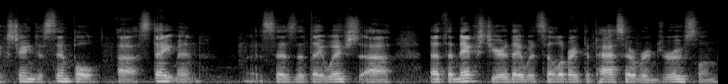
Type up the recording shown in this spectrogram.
exchange a simple uh, statement. It says that they wish uh, that the next year they would celebrate the Passover in Jerusalem,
